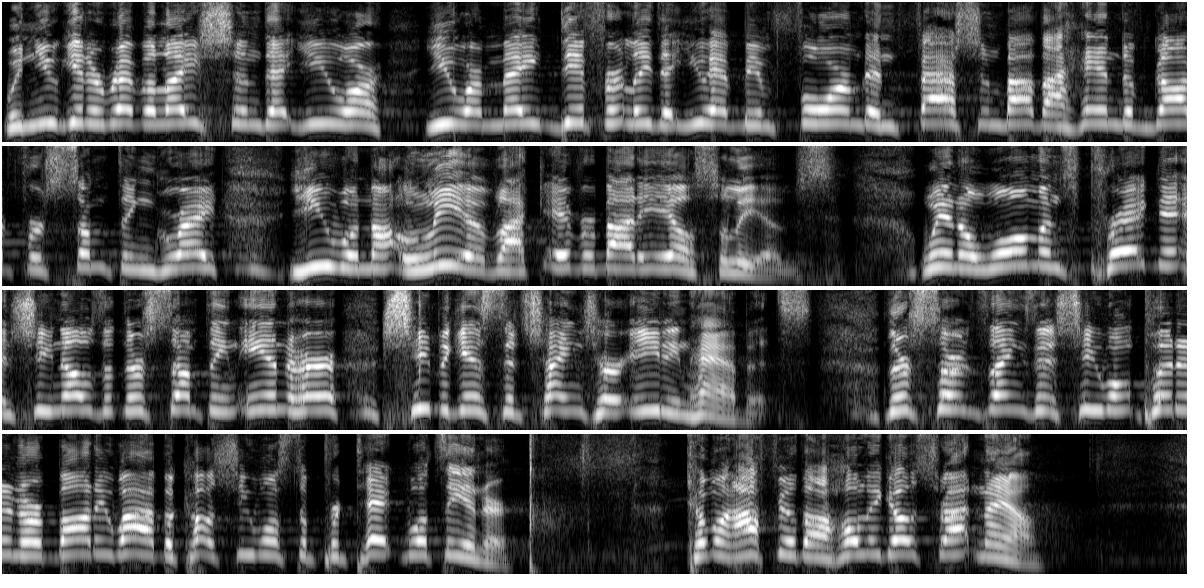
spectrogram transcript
When you get a revelation that you are you are made differently that you have been formed and fashioned by the hand of god for something great you will not live like everybody else lives. When a woman's pregnant and she knows that there's something in her she begins to change her eating habits. There's certain things that she won't put in her body. Why? Because she wants to protect what's in her. Come on i feel the holy ghost right now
